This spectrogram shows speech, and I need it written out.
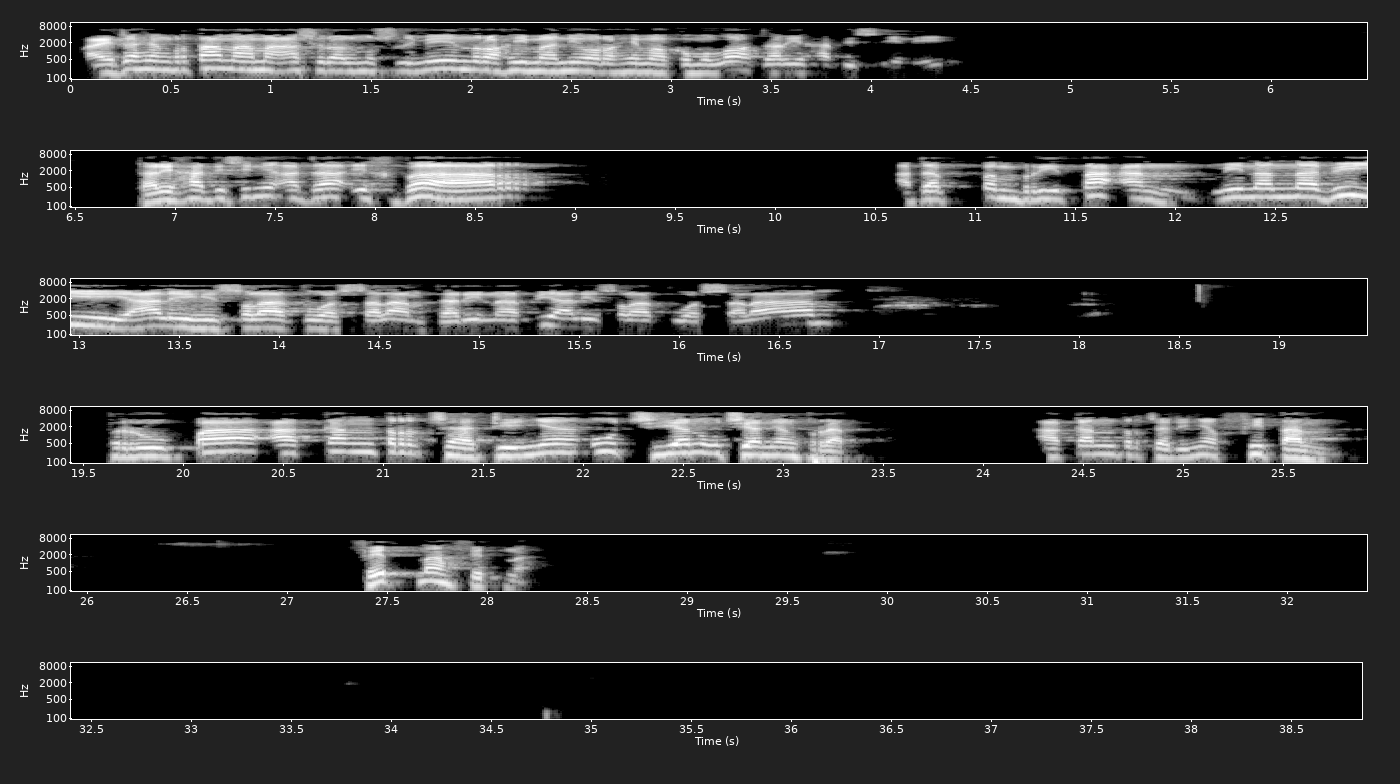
Faedah yang pertama, ma'asyiral muslimin rahimani wa rahimakumullah dari hadis ini. Dari hadis ini ada ikhbar ada pemberitaan minan nabiyyi alaihi salatu wassalam dari nabi alaihi salatu wassalam berupa akan terjadinya ujian-ujian yang berat akan terjadinya fitan. Fitnah-fitnah.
